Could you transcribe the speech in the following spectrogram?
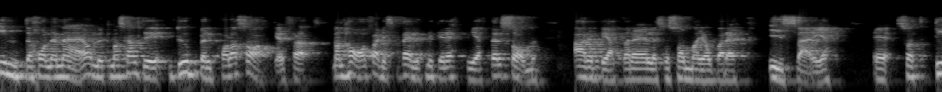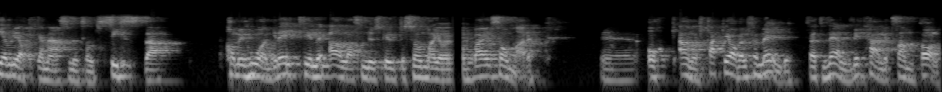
inte håller med om. Utan man ska alltid dubbelkolla saker för att man har faktiskt väldigt mycket rättigheter som arbetare eller som sommarjobbare i Sverige. Eh, så att det vill jag skicka med som liksom sista kom ihåg-grej till alla som nu ska ut och sommarjobba i sommar. Eh, och annars tackar jag väl för mig för ett väldigt härligt samtal.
